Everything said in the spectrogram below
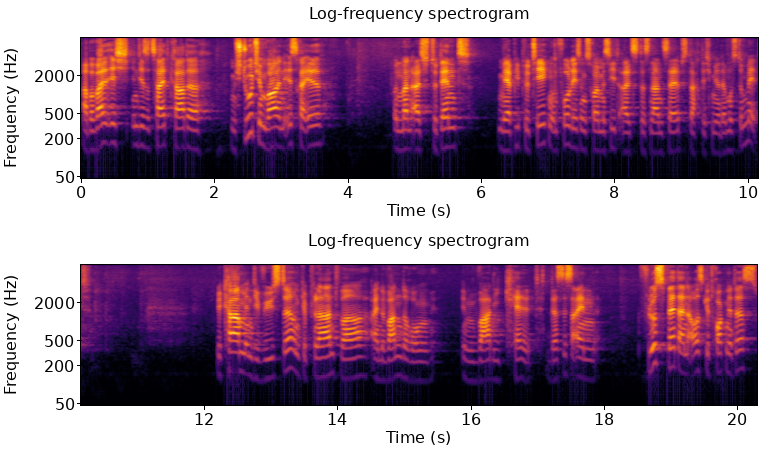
Aber weil ich in dieser Zeit gerade im Studium war in Israel und man als Student mehr Bibliotheken und Vorlesungsräume sieht als das Land selbst, dachte ich mir, da musst du mit. Wir kamen in die Wüste und geplant war eine Wanderung im Wadi Kelt. Das ist ein Flussbett, ein ausgetrocknetes,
